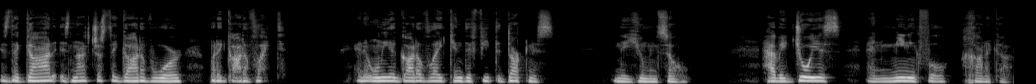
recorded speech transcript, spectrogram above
is that God is not just a God of war, but a God of light. And only a God of light can defeat the darkness in the human soul. Have a joyous and meaningful Hanukkah.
